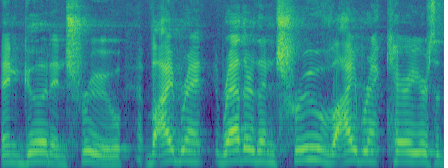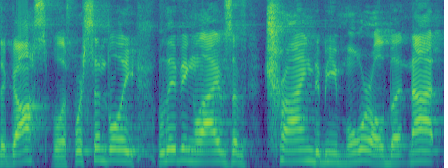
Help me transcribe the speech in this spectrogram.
and good and true, vibrant, rather than true, vibrant carriers of the gospel. If we're simply living lives of trying to be moral, but not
